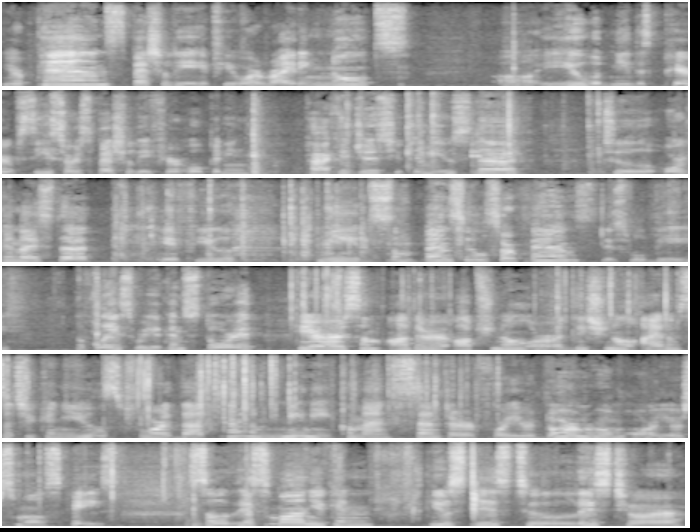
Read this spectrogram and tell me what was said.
your pens especially if you are writing notes. Uh, you would need this pair of scissors especially if you're opening packages. You can use that to organize that. If you need some pencils or pens this will be a place where you can store it here are some other optional or additional items that you can use for that kind of mini command center for your dorm room or your small space so this one you can use this to list your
